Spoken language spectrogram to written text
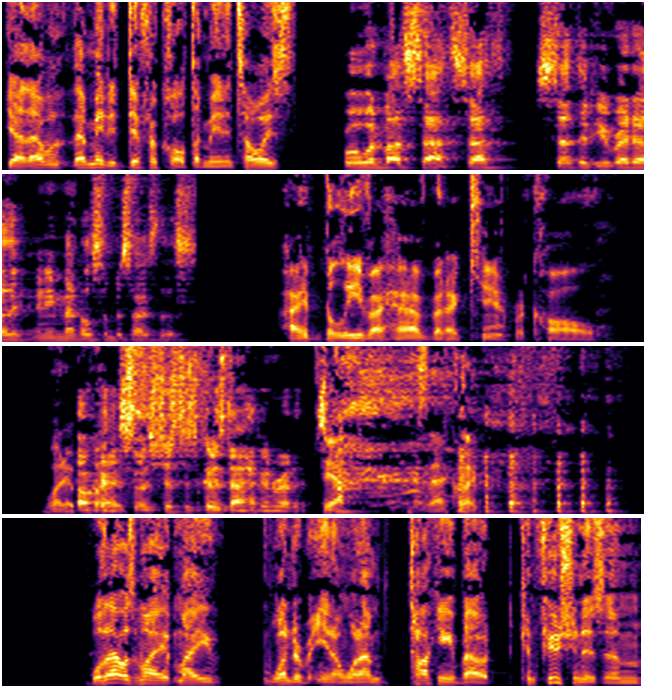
Yeah, that that made it difficult. I mean, it's always. Well, what about Seth? Seth, Seth, have you read any Mendelssohn besides this? I believe I have, but I can't recall what it okay, was. so it's just as good as not having read it. So. Yeah, exactly. well, that was my my wonderment. You know, when I'm talking about Confucianism,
